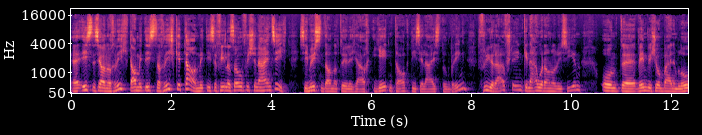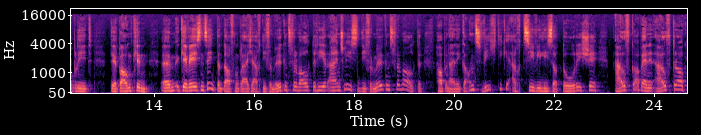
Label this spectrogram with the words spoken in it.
äh, ist es ja noch nicht, damit ist es noch nicht getan, mit dieser philosophischen Einsicht. Sie müssen dann natürlich auch jeden Tag diese Leistung bringen, früher aufstehen, genauer analysieren. Und äh, wenn wir schon bei einem Loblied der Banken ähm, gewesen sind. Dann darf man gleich auch die Vermögensverwalter hier einschließen. Die Vermögensverwalter haben eine ganz wichtige, auch zivilisatorische Aufgabe, einen Auftrag.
